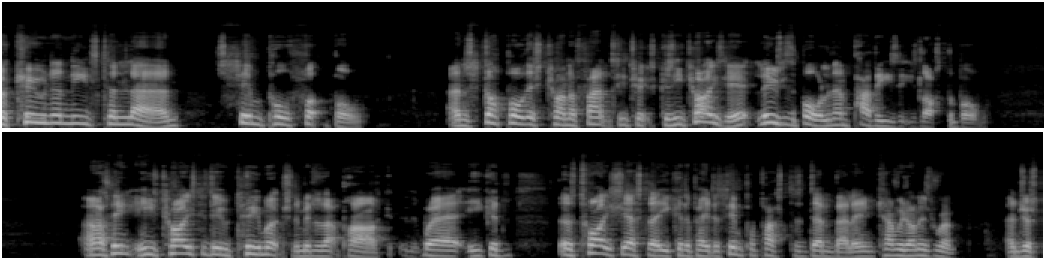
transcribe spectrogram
Bacuna needs to learn simple football and stop all this trying to fancy tricks because he tries it, loses the ball, and then paddies that he's lost the ball. And I think he tries to do too much in the middle of that park where he could. There was twice yesterday he could have paid a simple pass to Dembele and carried on his run and just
